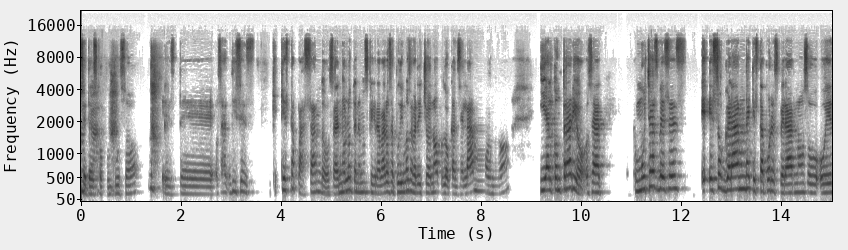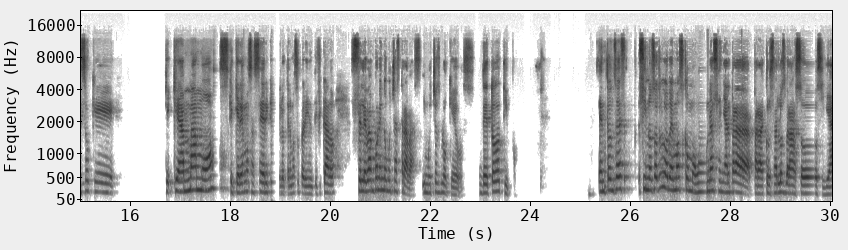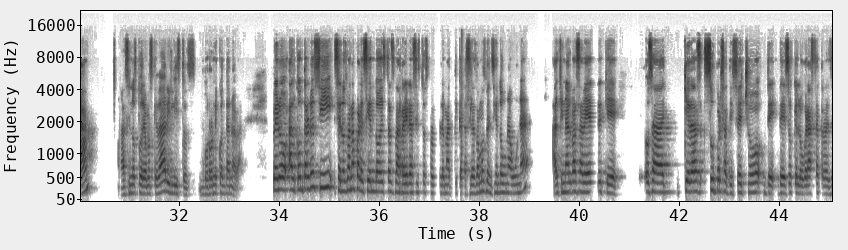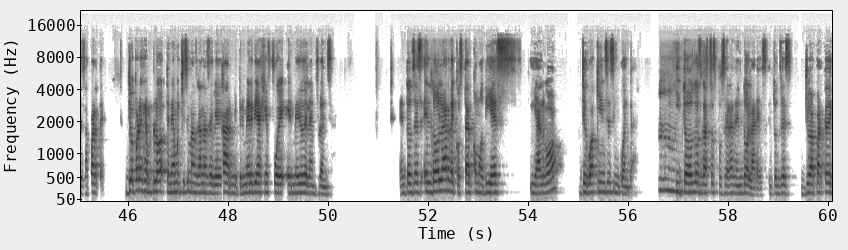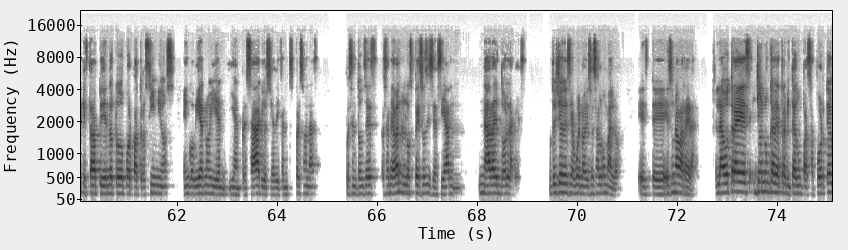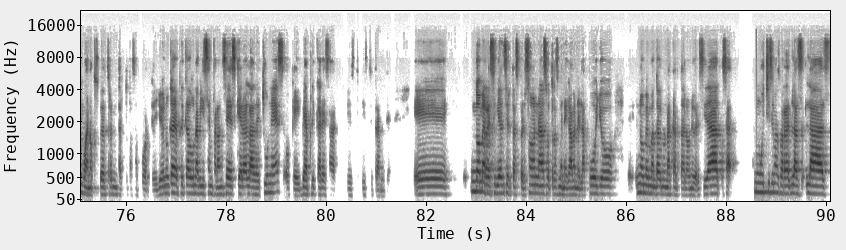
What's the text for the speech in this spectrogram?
se te descompuso. Este, o sea, dices, ¿qué, ¿qué, está pasando? O sea, no lo tenemos que grabar. O sea, pudimos haber dicho, no, pues lo cancelamos, ¿no? Y al contrario, o sea, muchas veces e, eso grande que está por esperarnos o eso que, que, amamos, que queremos hacer y que lo tenemos súper identificado, se le van poniendo muchas trabas y muchos bloqueos de todo tipo. Entonces, si nosotros lo vemos como una señal para, para cruzar los brazos y ya, así nos podríamos quedar y listos, borrón y cuenta nueva. Pero al contrario, sí, se nos van apareciendo estas barreras, estas problemáticas, y las vamos venciendo una a una, al final vas a ver que, o sea, quedas súper satisfecho de, de, eso que lograste a través de esa parte. Yo, por ejemplo, tenía muchísimas ganas de viajar. Mi primer viaje fue en medio de la influenza. Entonces, el dólar de costar como 10 y algo, llegó a 15.50. Y todos los gastos pues eran en dólares. Entonces, yo aparte de que estaba pidiendo todo por patrocinios en gobierno y, en, y a empresarios y a diferentes personas, pues entonces, o sea, me daban los pesos y se hacían nada en dólares. Entonces yo decía, bueno, eso es algo malo. Este, es una barrera. La otra es, yo nunca había tramitado un pasaporte, bueno, pues voy a tramitar tu pasaporte. Yo nunca había aplicado una visa en francés, que era la de Túnez, ok, voy a aplicar esa, este, trámite. Eh, no me recibían ciertas personas, otras me negaban el apoyo, no me mandaban una carta a la universidad, o sea, muchísimas barreras. Las, las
